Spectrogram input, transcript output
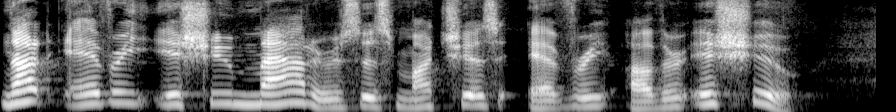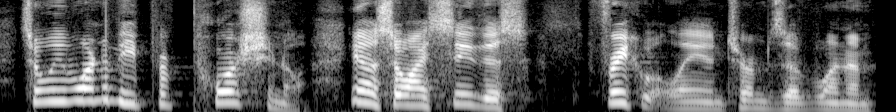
Not every issue matters as much as every other issue. So we want to be proportional. You know, so I see this frequently in terms of when I'm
